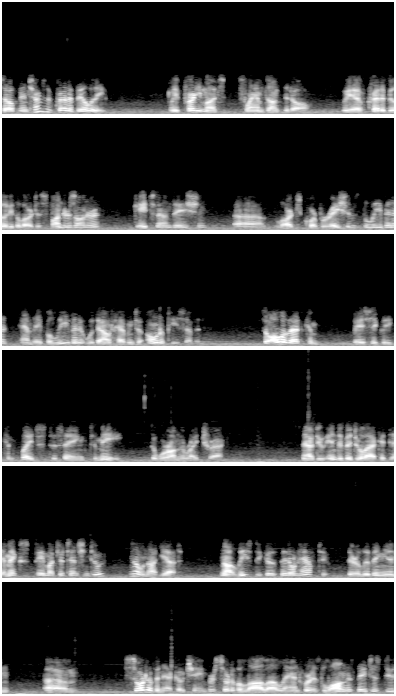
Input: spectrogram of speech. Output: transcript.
So, in terms of credibility, we've pretty much slam dunked it all. We have credibility of the largest funders on Earth, Gates Foundation, uh, large corporations believe in it, and they believe in it without having to own a piece of it. So, all of that com- basically conflates to saying to me that we're on the right track. Now, do individual academics pay much attention to it? No, not yet. Not least because they don't have to. They're living in um, sort of an echo chamber, sort of a la la land, where as long as they just do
